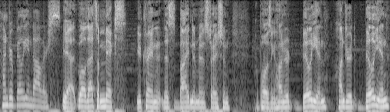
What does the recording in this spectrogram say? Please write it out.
Hundred billion dollars. Yeah, well, that's a mix. Ukraine, this Biden administration proposing 100 billion, 100 billion.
